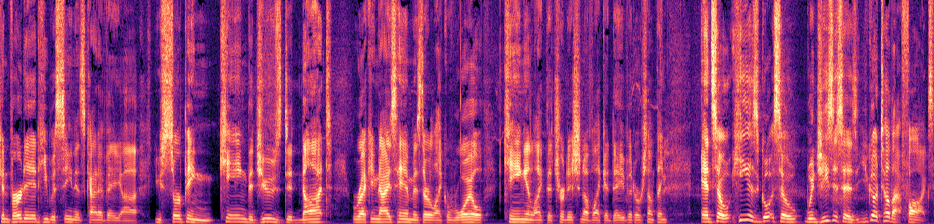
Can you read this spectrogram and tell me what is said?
converted. He was seen as kind of a uh, usurping king. The Jews did not recognize him as their like royal king in like the tradition of like a David or something. And so he is go. So when Jesus says, "You go tell that fox,"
